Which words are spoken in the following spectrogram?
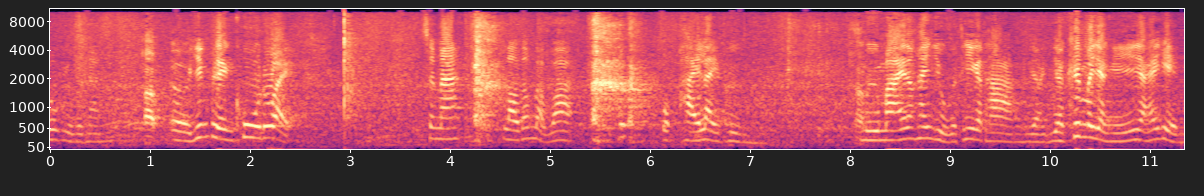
ลูกอยู่บนนั้น ครับเออยิ่งเพลงคู่ด้วย ใช่ไหมเราต้องแบบว่าปกพายไหลพึง ครับ มือไม้ต้องให้อยู่กับที่กับทาง อย่าอย่าขึ้นมาอย่างนี้ อย่าให้เห็น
